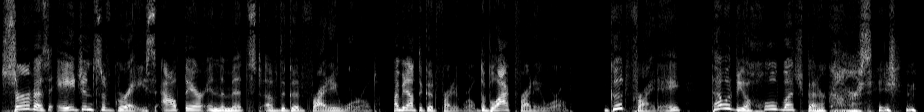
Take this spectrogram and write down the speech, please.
serve as agents of grace out there in the midst of the Good Friday world? I mean, not the Good Friday world, the Black Friday world. Good Friday, that would be a whole much better conversation.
